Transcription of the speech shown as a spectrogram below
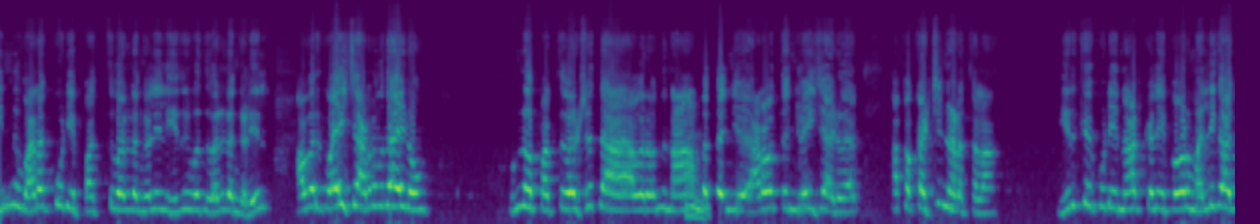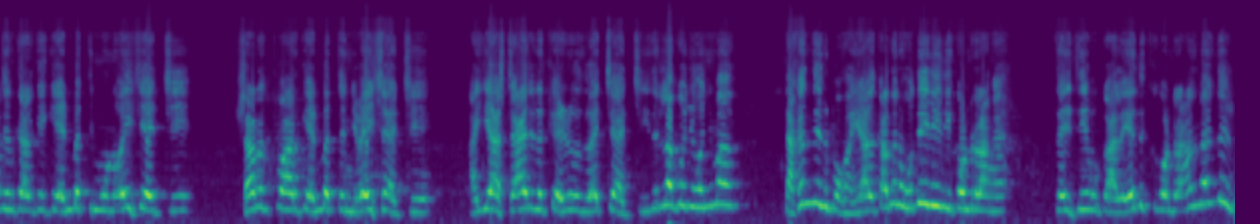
இன்னும் வரக்கூடிய பத்து வருடங்களில் இருபது வருடங்களில் அவருக்கு வயசு அறுபதாயிடும். இன்னும் பத்து வருஷத்தை அவர் வந்து நான் ஐம்பத்தஞ்சு அறுபத்தஞ்சு வயசு ஆயிடுவார். அப்ப கட்சி நடத்தலாம். இருக்கக்கூடிய நாட்களில் இப்போ வரும் மல்லிகார்ஜுன் கார்கேக்கு எண்பத்தி மூணு வயசு ஆச்சு சரத்பவாருக்கு எண்பத்தஞ்சு வயசு ஆச்சு ஐயா ஸ்டாலினுக்கு எழுபது வயசு ஆச்சு இதெல்லாம் கொஞ்சம் கொஞ்சமாக நகர்ந்துன்னு போகும். அதுக்காக உதயநிதி கொண்டுறாங்க. திமுக எதுக்கு கொண்டுறாங்க? அந்த மாதிரி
